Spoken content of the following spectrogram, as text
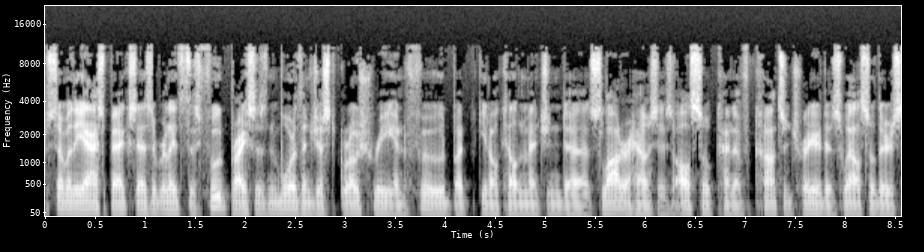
some of the aspects as it relates to food prices, and more than just grocery and food, but you know, Keldon mentioned uh, slaughterhouses also kind of concentrated as well. So there's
